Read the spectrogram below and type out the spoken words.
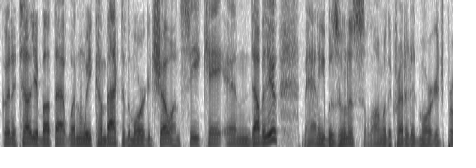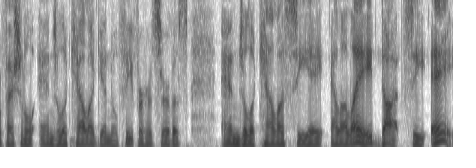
Going to tell you about that when we come back to the Mortgage Show on CKNW. Manny Bazunas, along with accredited mortgage professional Angela Calla. Again, no fee for her service. Angela Calla, C A L L A dot C A.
